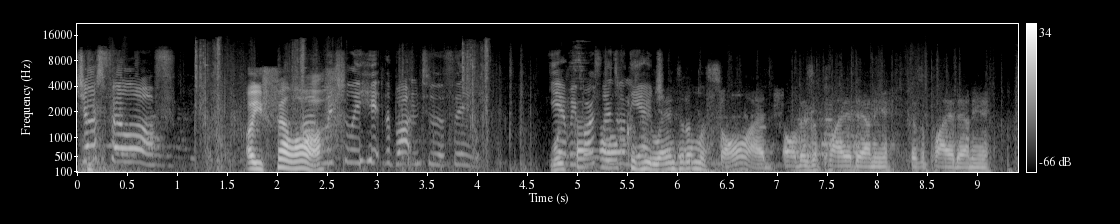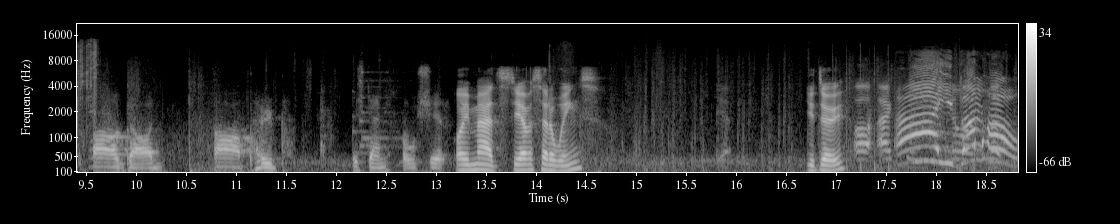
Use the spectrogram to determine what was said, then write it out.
just fell off. Oh, you fell I off. literally hit the button to the thing. We Yeah, we, fell both landed off on the 'cause edge. We landed on the side. Oh, there's a player down here. There's a player down here. Oh god. Oh poop. This game's bullshit. Oi, Mads, do you have a set of wings? Yep. You do? Oh, actually, Ah, you know what, let- bumhole!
